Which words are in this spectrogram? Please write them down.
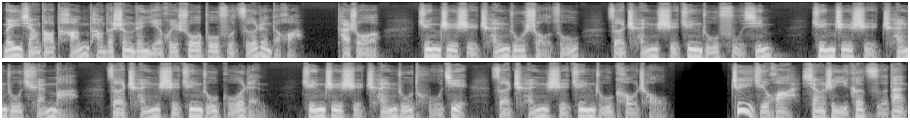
没想到堂堂的圣人也会说不负责任的话。他说：“君之视臣如手足，则臣视君如父心；君之视臣如犬马，则臣视君如国人；君之视臣如土芥，则臣视君如寇仇。”这句话像是一颗子弹，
